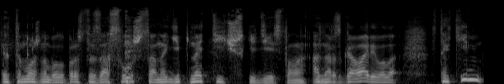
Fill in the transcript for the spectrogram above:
Это можно было просто заслушаться, она гипнотически действовала. Она разговаривала с таким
